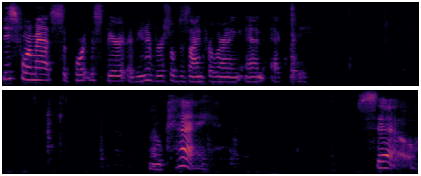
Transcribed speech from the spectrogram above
These formats support the spirit of universal design for learning and equity. Okay. So.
